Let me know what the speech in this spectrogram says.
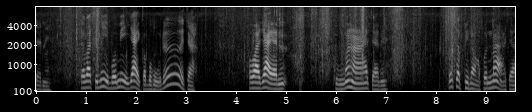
จ้ะนี่แต่ว่าสิมีบ่มีย่ายกับบ่หูเด้อจ้ะเพราะว่าย่ายอันถึงมหาจ้ะนี่ก็จะพี่น้องเพิ่นมาจ้ะ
